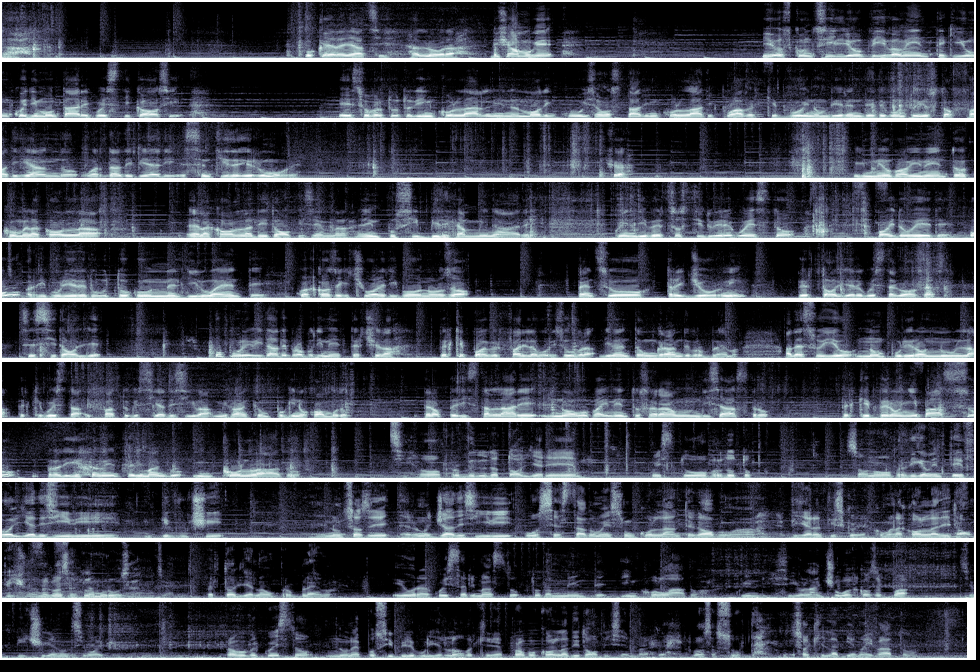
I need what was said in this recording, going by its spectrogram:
Ah. Ok ragazzi, allora, diciamo che io sconsiglio vivamente chiunque di montare questi cosi e soprattutto di incollarli nel modo in cui sono stati incollati qua perché voi non vi rendete conto io sto faticando guardate i piedi e sentite il rumore. Cioè il mio pavimento è come la colla è la colla dei topi sembra è impossibile camminare. Quindi per sostituire questo poi dovete o ripulire tutto con il diluente qualcosa che ci vuole tipo non lo so penso tre giorni per togliere questa cosa se si toglie oppure evitate proprio di mettercela perché poi per fare i lavori sopra diventa un grande problema. Adesso io non pulirò nulla perché questa il fatto che sia adesiva mi fa anche un pochino comodo però per installare il nuovo pavimento sarà un disastro perché per ogni passo praticamente rimango incollato ragazzi ho provveduto a togliere questo prodotto. Sono praticamente fogli adesivi in PVC eh, non so se erano già adesivi o se è stato messo un collante dopo ma vi garantisco che è come la colla dei topi cioè una cosa clamorosa. Per toglierla è un problema. E ora questo è rimasto totalmente incollato. Quindi se io lancio qualcosa qua si appiccica e non si muove più proprio per questo non è possibile pulirlo perché è proprio colla dei topi sembra cioè una cosa assurda. Non so chi l'abbia mai fatto ma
